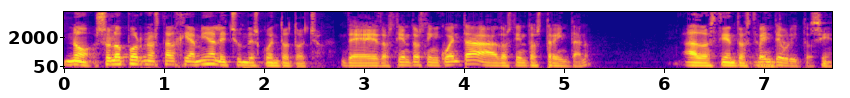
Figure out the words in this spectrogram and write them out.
No, solo por nostalgia mía le echo un descuento tocho. De 250 a 230, ¿no? A 230. 20 euritos. Sí.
